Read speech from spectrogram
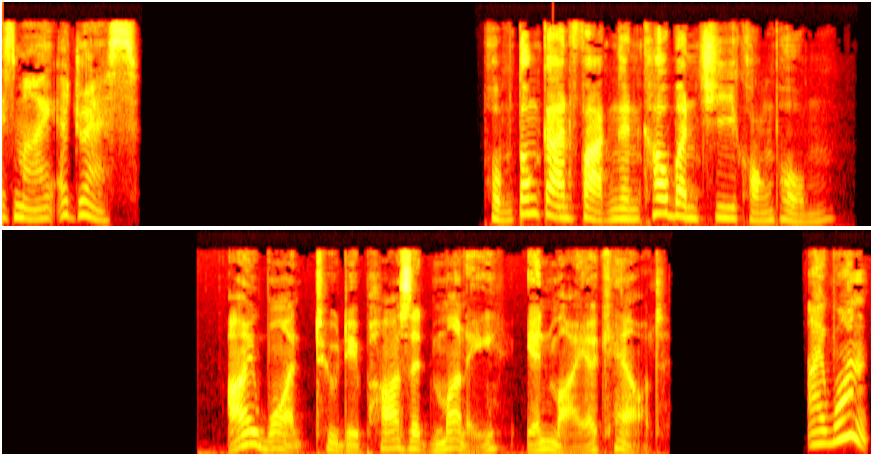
is my address. ผมต้องการฝากเงินเข้าบัญชีของผม I want to deposit money in my account. I want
